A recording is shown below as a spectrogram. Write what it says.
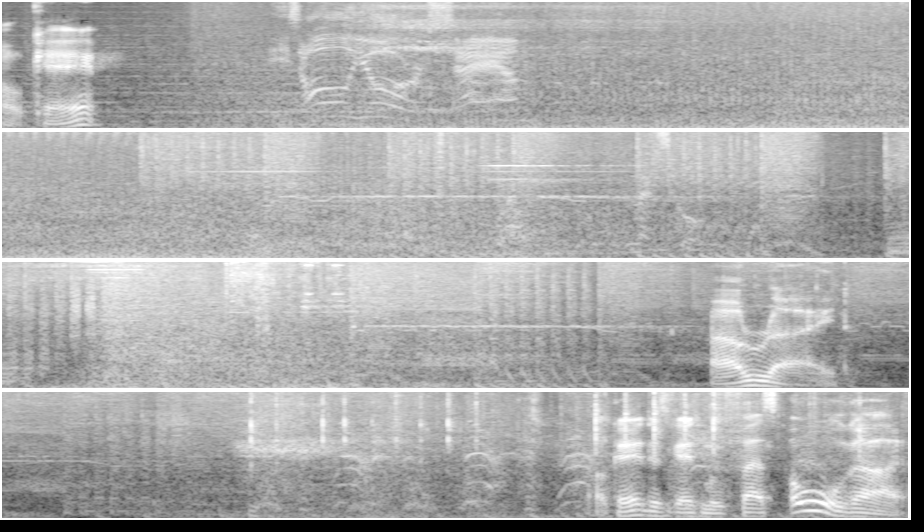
Okay. He's all yours, Sam! Let's go. Alright. Okay, this guy's move fast. Oh god.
